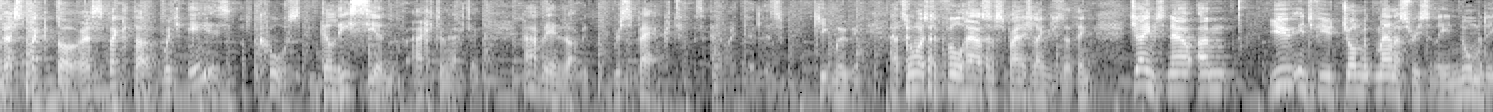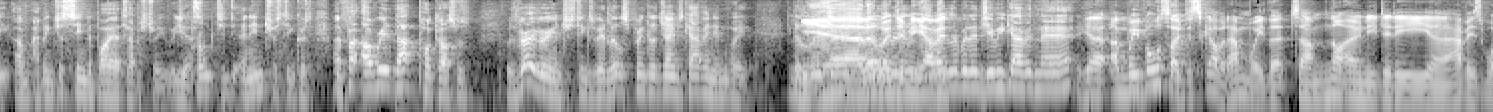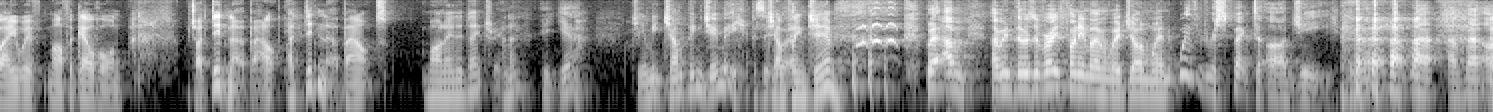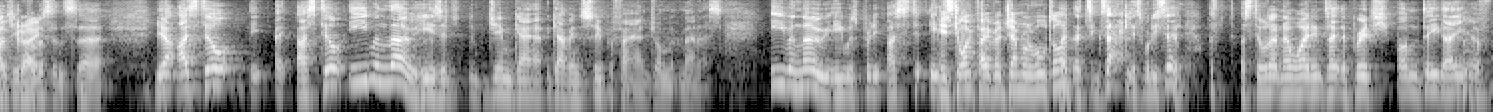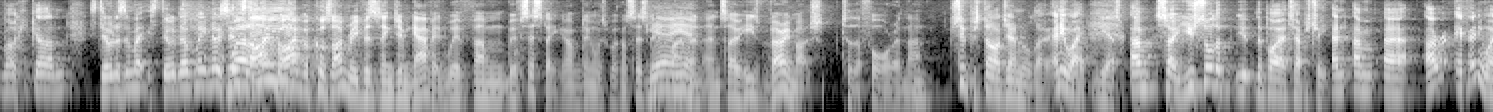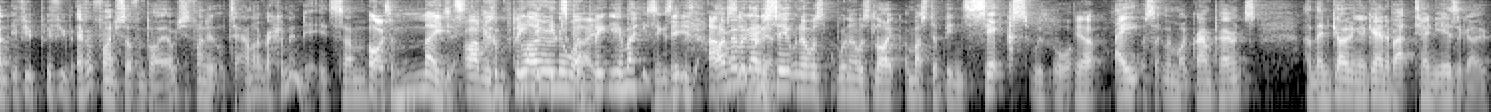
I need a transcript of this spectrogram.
Respecto, respecto, which is, of course, Galician for Achtung, Achtung. How have they ended up with respect? Anyway, let's keep moving. That's almost a full house of Spanish languages, I think. James, now, um, you interviewed John McManus recently in Normandy, um, having just seen the Bayeux Tapestry, which Yes. prompted an interesting question. In fact, I read that podcast was was very very interesting because we had a little sprinkle of James Gavin, didn't we? A little Yeah, a little bit of Jimmy Gavin. A little bit of Jimmy Gavin there. Yeah, and we've also discovered, haven't we, that um, not only did he uh, have his way with Martha Gellhorn, which I did know about, I didn't know about Marlene Dietrich. I know. Yeah. Jimmy, jumping Jimmy, as it Jumping were. Jim. But um, I mean, there was a very funny moment where John went, with respect to RG, about, about, about RG great. Uh, yeah, I still, I still, even though he's a Jim Gavin super fan, John McManus, even though he was pretty, I still His joint favourite general of all time. That's exactly what he said. I, st- I still don't know why he didn't take the bridge on D-Day of Market Garden. Still doesn't make, still don't make no sense. Well, to I'm, me. I'm, of course, I'm revisiting Jim Gavin with um, with Sicily. I'm doing his work on Sicily at Yeah, the yeah. moment, and so he's very much to the fore in that. Superstar general though. Anyway, Yes. Um, so you saw the the Bayeux Tapestry, and um, uh, I, re- if anyone, if you if you ever find yourself in Bayeux, which is a funny little town, I recommend it. It's um, Oh, it's amazing! it's I was completely, blown it's away. completely amazing. Isn't it? It is I remember going to see it when I was when I was like I must have been six with or Yeah. eight or something with my grandparents, and then going again about ten years ago,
